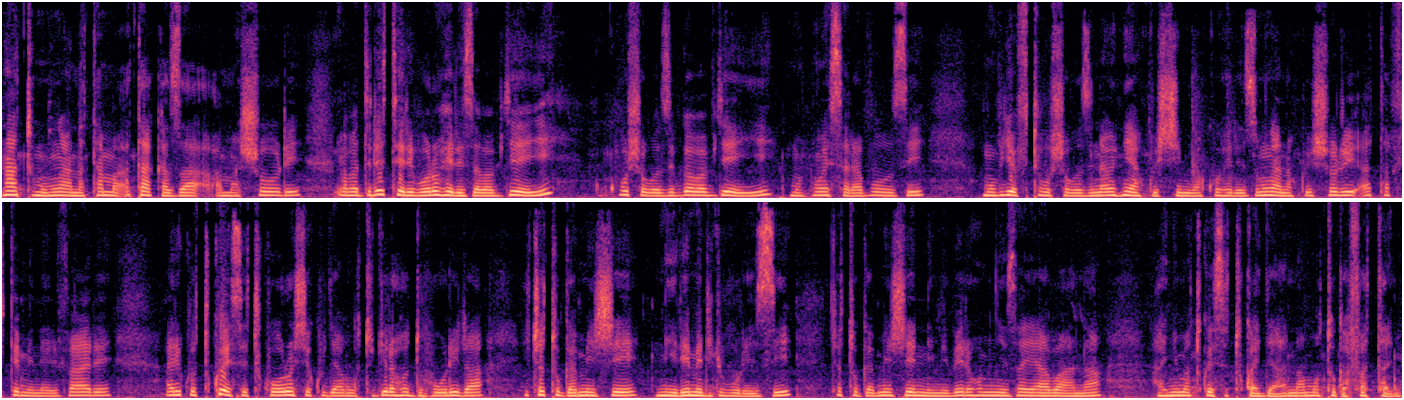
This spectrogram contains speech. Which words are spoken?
ntatume umwana atakaza amashuri. Abadiregiteri borohereza ababyeyi kuko ubushobozi bw'ababyeyi umuntu wese arabuzi umubyeyi ufite ubushobozi nawe ntiyakwishimira kohereza umwana ku ishuri adafite minerivare ariko twese tworoshye kugira ngo tugire aho duhurira icyo tugamije ni ireme ry'uburezi icyo tugamije ni imibereho myiza y'abana hanyuma twese tukajyanamo tugafatanya.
